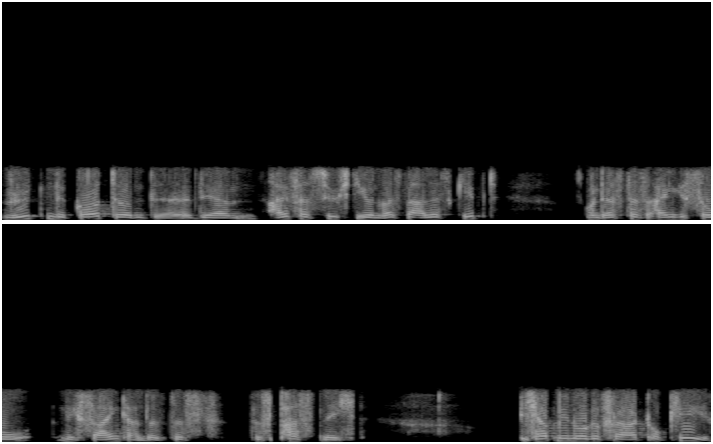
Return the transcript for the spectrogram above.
wütende Gott und äh, der eifersüchtige und was da alles gibt. Und dass das eigentlich so nicht sein kann, dass das, das passt nicht. Ich habe mir nur gefragt, okay,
